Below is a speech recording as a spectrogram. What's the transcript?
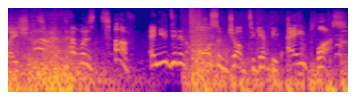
Congratulations! That was tough, and you did an awesome job to get the A+. plus.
